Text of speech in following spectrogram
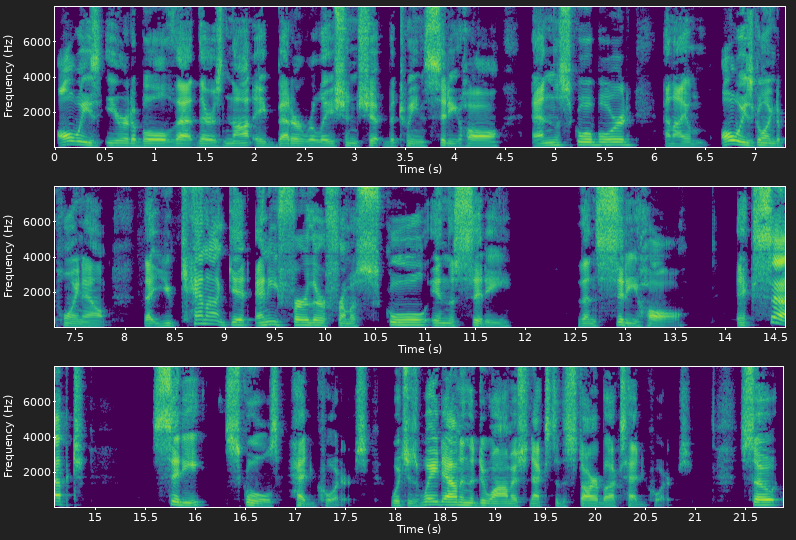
always irritable that there's not a better relationship between City Hall and the school board. And I am always going to point out that you cannot get any further from a school in the city than City Hall, except City Schools headquarters, which is way down in the Duwamish next to the Starbucks headquarters. So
